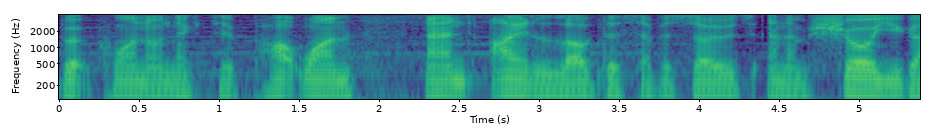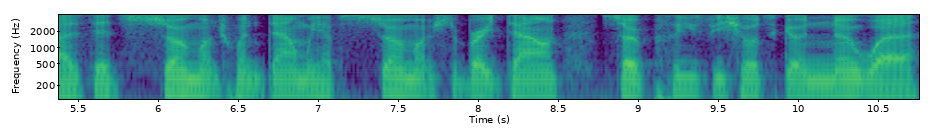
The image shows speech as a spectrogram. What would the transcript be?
Book 1 or Negative Part 1 and I love this episode and I'm sure you guys did. So much went down, we have so much to break down, so please be sure to go nowhere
